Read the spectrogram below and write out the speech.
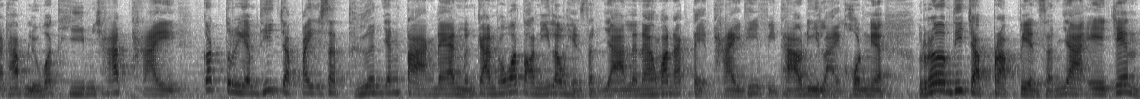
นะครับหรือว่าทีมชาติไทยก็เตรียมที่จะไปสะเทือนยังต่างแดนเหมือนกัน เพราะว่าตอนนี้เราเห็นสัญญาณแล้วนะว่านักเตะไทยที่ฝีเท้าดีหลายคนเนี่ยเริ่มที่จะปรับเปลี่ยนสัญญาเอเจนต์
